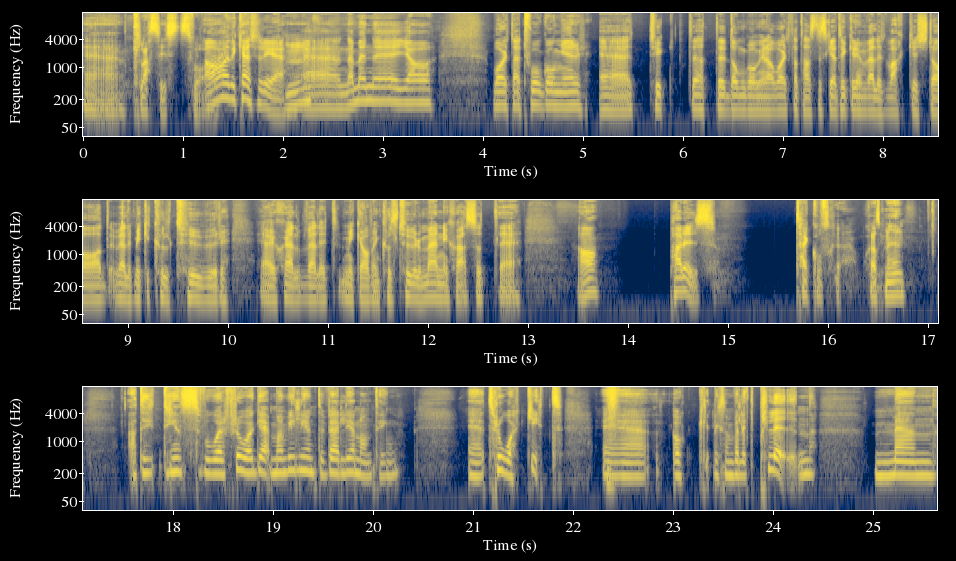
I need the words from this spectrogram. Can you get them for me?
Eh, Klassiskt svar. Ja, det kanske det är. Mm. Eh, nej, men, eh, jag varit där två gånger. Eh, tyckt att de gångerna har varit fantastiska. Jag tycker det är en väldigt vacker stad, väldigt mycket kultur. Jag är själv väldigt mycket av en kulturmänniska. Så att, eh, ja, Paris. Tack Oskar. Jasmin? Ja, det, det, är en svår fråga. Man vill ju inte välja någonting eh, tråkigt eh, och liksom väldigt plain. Men,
